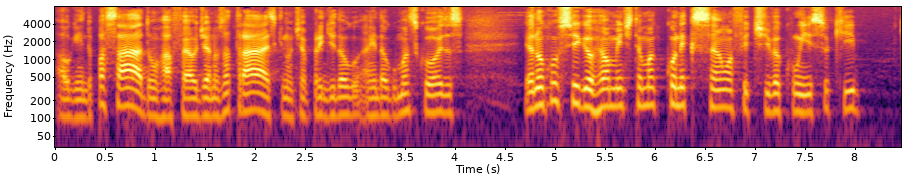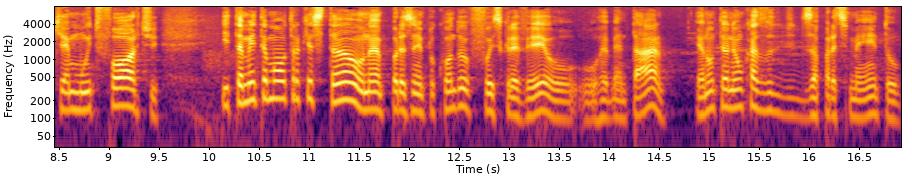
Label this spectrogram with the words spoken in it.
alguém do passado, um Rafael de anos atrás, que não tinha aprendido ainda algumas coisas. Eu não consigo, eu realmente tenho uma conexão afetiva com isso que, que é muito forte. E também tem uma outra questão, né? Por exemplo, quando eu fui escrever o, o Rebentar, eu não tenho nenhum caso de desaparecimento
